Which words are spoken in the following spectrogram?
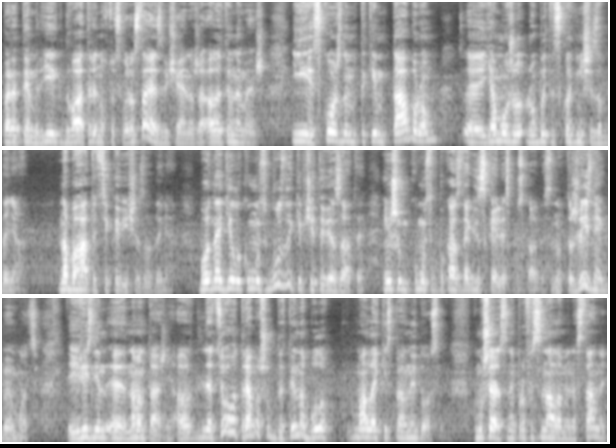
перед тим рік, два, три. Ну хтось виростає, звичайно ж, але тим не менш. І з кожним таким табором е, я можу робити складніші завдання, набагато цікавіші завдання. Бо одне діло комусь вузлики вчити в'язати, іншим комусь показувати, як зі скелі спускатися. Ну, це ж різні якби, емоції і різні е, навантаження. Але для цього треба, щоб дитина була, мала якийсь певний досвід. Тому ще раз, не професіоналами не стануть.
